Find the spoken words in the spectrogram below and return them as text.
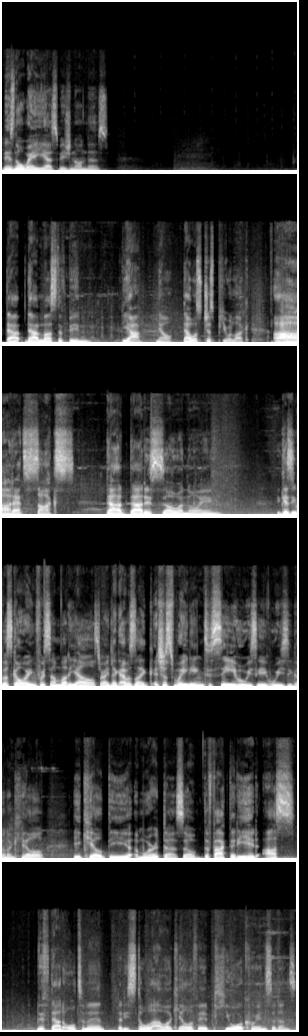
There's no way he has vision on this. That that must have been yeah, no. That was just pure luck. Ah, oh, that sucks. That that is so annoying. Because he was going for somebody else, right? Like I was like it's just waiting to see who is he who is he gonna kill. He killed the Muerta, so the fact that he hit us with that ultimate, that he stole our kill with it, pure coincidence.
